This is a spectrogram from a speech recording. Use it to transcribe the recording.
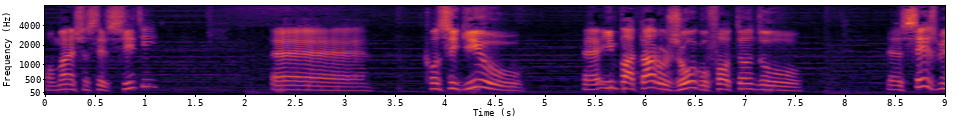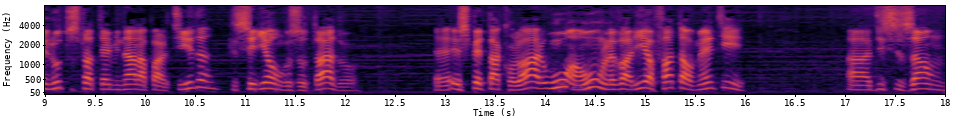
o Manchester City. É, conseguiu é, empatar o jogo faltando é, seis minutos para terminar a partida, que seria um resultado é, espetacular. Um a um levaria fatalmente a decisão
